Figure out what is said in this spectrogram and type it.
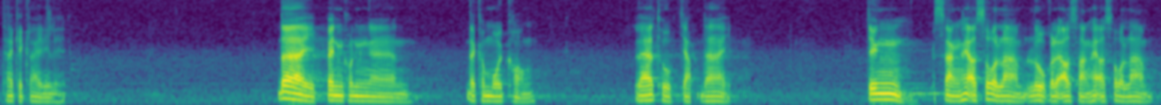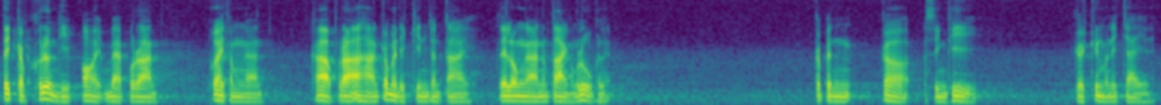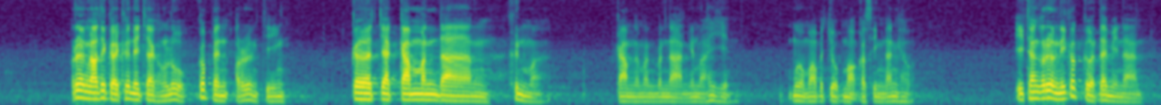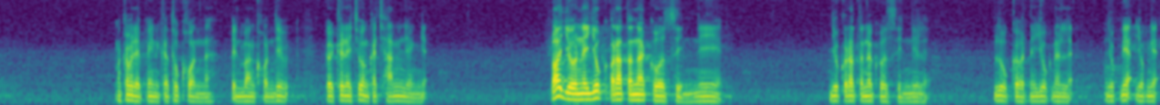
ชาติใกล้ๆนี้เลย ได้เป็นคนงานได้ขโมยของ แล้วถูกจับได้ จึงสั่งให้เอาโซ่ล่าม ลูกก็เลยเอาสั่งให้เอาโซ่ล่าม ติดกับเครื่องหีบอ้อยแบบโบราณ เพื่อให้ทำงาน ข้าวปลาอาหารก็ไม่ได้กินจนตาย ในโรงงานน้ำตาลของลูกกันแหละก็เป็นก็สิ่งที่เกิดขึ้นมาในใจ เรื่องราวที่เกิดขึ้นในใจของลูกก็เป็นเรื่องจริง เกิดจากกรรมมันดาลขึ้นมา กรรมมันบันดาลขึ้นมาให้เห็น เมื่อมาประจวบเหมาะกับสิ่งนั้นเขาอีกทั้งเรื่องนี้ก็เกิดได้ไม่นาน มันก็ไม่ได้เป็นกับทุกคนนะ เป็นบางคนที่เกิดขึ้นในช่วงกระชั้นอย่างเงี้ย เพราะอยู่ในยุครัตนโกสินทร์นี่ ยุครัตนโกสินทร์นี่แหละ ลูกเกิดในยุคนั้นแหละ ยุคเนี้ยยุคเนี้ย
